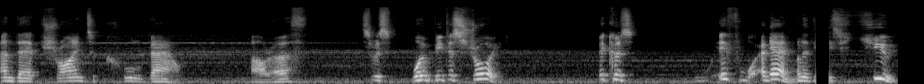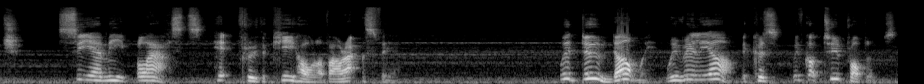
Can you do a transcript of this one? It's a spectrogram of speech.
and they're trying to cool down our Earth so it won't be destroyed. Because if, again, one of these huge CME blasts hit through the keyhole of our atmosphere. We're doomed, aren't we? We really are, because we've got two problems.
